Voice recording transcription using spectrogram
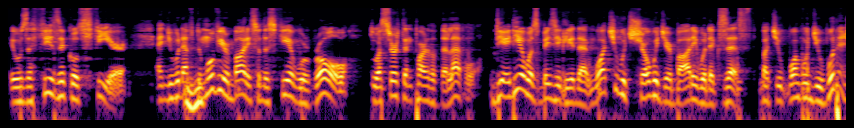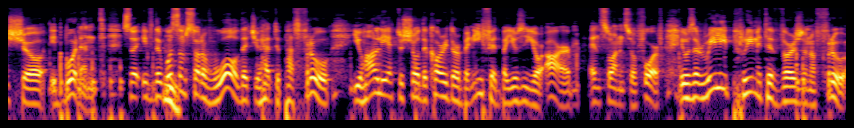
it was a physical sphere, and you would have to mm-hmm. move your body so the sphere would roll to a certain part of the level. The idea was basically that what you would show with your body would exist, but you, what would you wouldn't show, it wouldn't. So, if there was hmm. some sort of wall that you had to pass through, you only had to show the corridor beneath it by using your arm, and so on and so forth. It was a really primitive version of Fru.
